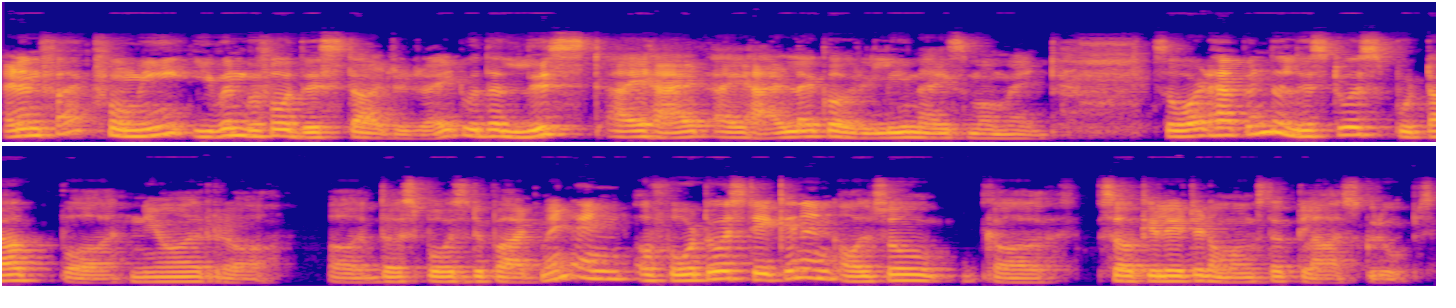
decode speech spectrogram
And in fact, for me, even before this started, right, with the list I had, I had like a really nice moment. So what happened? The list was put up uh, near. Uh, uh, the sports department and a photo was taken and also uh, circulated amongst the class groups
